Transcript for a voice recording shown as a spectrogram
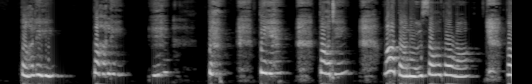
။တားလေးတားလေးဟဲ့တည်း တာတင်ငါတားလေးကိုစားတော့တာငါ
